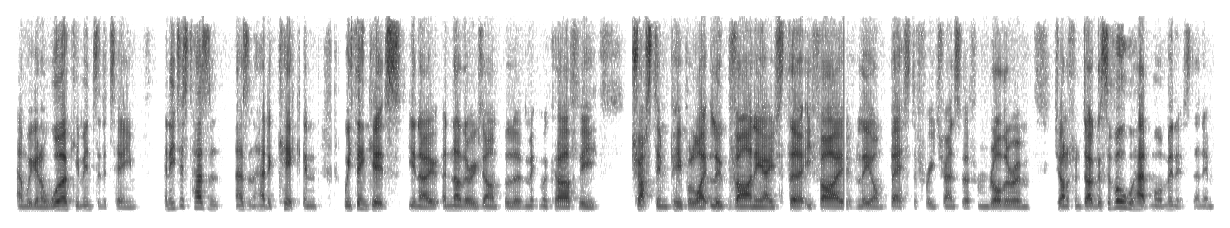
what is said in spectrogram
and we're going to work him into the team and he just hasn't hasn't had a kick. And we think it's you know another example of Mick McCarthy trusting people like Luke Varney, age 35, Leon Best, a free transfer from Rotherham, Jonathan Douglas have all had more minutes than him.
